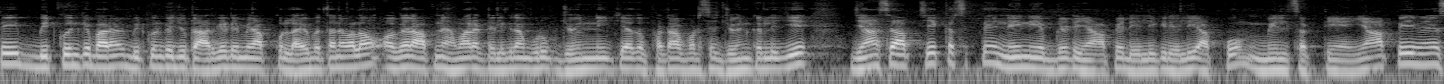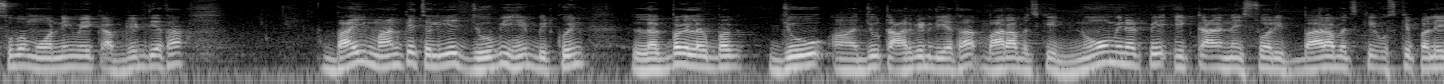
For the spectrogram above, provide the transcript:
पे बिटकॉइन के बारे में बिटकॉइन का जो टारगेट है, मैं आपको लाइव बताने वाला हूँ। अगर आपने हमारा टेलीग्राम ग्रुप ज्वाइन नहीं किया तो फटाफट से ज्वाइन कर लीजिए। जहाँ से आप चेक कर सकते हैं नई नई अपडेट यहाँ पे डेली की डेली आपको मिल सकती हैं। यहाँ पे मैंने सुबह मॉर्निंग में एक अपडेट दिया था। भाई, मान के चलिए जो भी है बिटकॉइन लगभग लगभग जो जो टारगेट दिया था बारह बज के नौ मिनट पे एक नहीं सॉरी बारह बज के उसके पहले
